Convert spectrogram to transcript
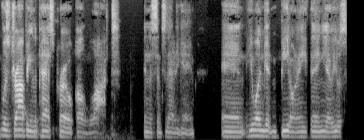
was dropping the pass pro a lot in the Cincinnati game, and he wasn't getting beat on anything. You know, he was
